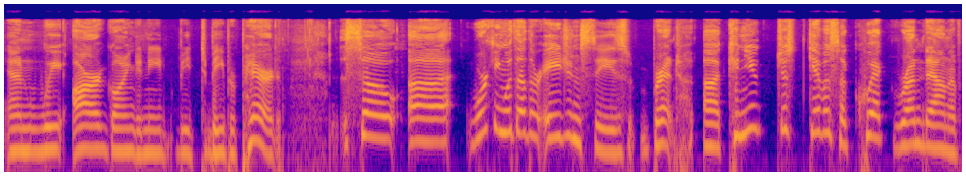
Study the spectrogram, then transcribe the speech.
and we are going to need be, to be prepared. So, uh, working with other agencies, Brent, uh, can you just give us a quick rundown of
